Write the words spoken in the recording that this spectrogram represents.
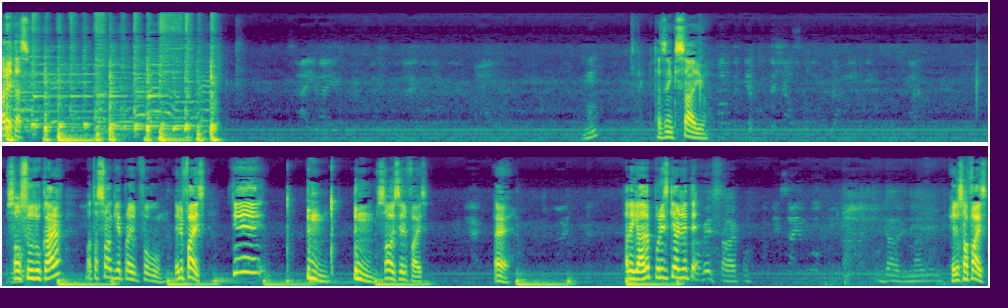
Aí, Tassi. Tá dizendo que saiu. Só o surdo do cara. Bota só a guia pra ele, por favor. Ele faz. Tum, tum. Só isso ele faz. É. Tá ligado? Por isso que a gente. Ele só faz.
